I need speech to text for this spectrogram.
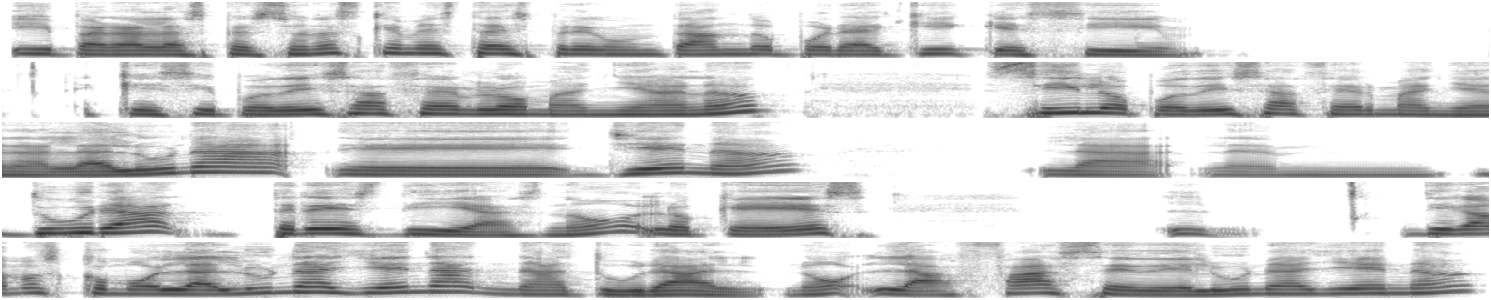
Y para las personas que me estáis preguntando por aquí que si, que si podéis hacerlo mañana, sí lo podéis hacer mañana. La luna eh, llena la, mm, dura tres días, ¿no? Lo que es digamos, como la luna llena natural, ¿no? La fase de luna llena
